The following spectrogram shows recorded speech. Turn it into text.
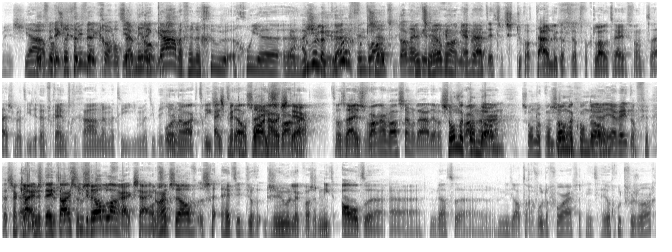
hem is. Ja, dat, vind ik, ze dat vinden- vind ik gewoon De ontzettend komisch. Amerikanen vinden goede, goede uh, Ja, als je je huwelijk, huwelijk verkloot, ze- dan heb je heel belangrijk. En het, het is natuurlijk al duidelijk dat hij dat verkloot heeft, want hij is met iedereen vreemd gegaan en met die, met die pornoactrice. Hij is met een pornoster. Terwijl zij zwanger was, hè, maar daar was Zonder zwanger. condoom. Zonder condoom. Zonder condoom. Ja, jij weet of Dat zijn kleine dus- dus details die wel belangrijk zijn, op hoor. zichzelf heeft hij toch- zijn huwelijk was het niet al te, eh, hoe noem je dat, eh, niet al te gevoelig voor. Hij heeft het niet heel goed verzorgd.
